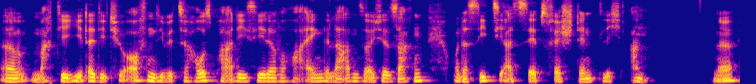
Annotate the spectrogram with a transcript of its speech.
äh, macht dir jeder die Tür offen, die wird zu Hauspartys jede Woche eingeladen, solche Sachen. Und das sieht sie als selbstverständlich an. Ne?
